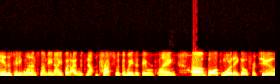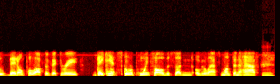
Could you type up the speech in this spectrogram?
Kansas City won on Sunday night, but I was not impressed with the way that they were playing. Uh, Baltimore, they go for two. They don't pull off the victory. They can't score points all of a sudden over the last month and a half. Mm.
